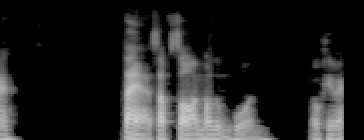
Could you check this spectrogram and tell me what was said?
นะ แต่ซับซ้อนพอสมควร โอเคไหม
